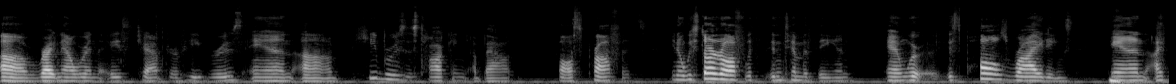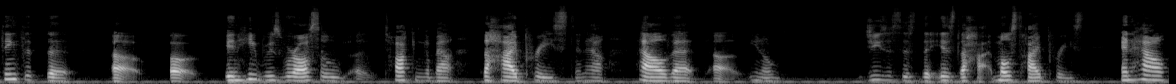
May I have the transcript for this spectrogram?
Uh, right now, we're in the eighth chapter of Hebrews, and um, Hebrews is talking about false prophets. You know, we started off with in Timothy, and and we're it's Paul's writings, and I think that the uh, uh, in Hebrews we're also uh, talking about the high priest and how how that uh, you know Jesus is the is the high, most high priest, and how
